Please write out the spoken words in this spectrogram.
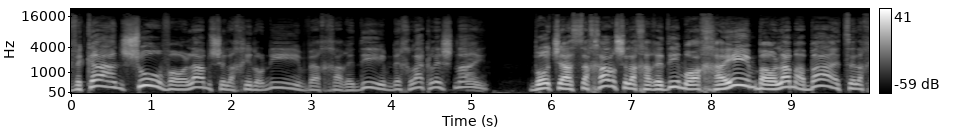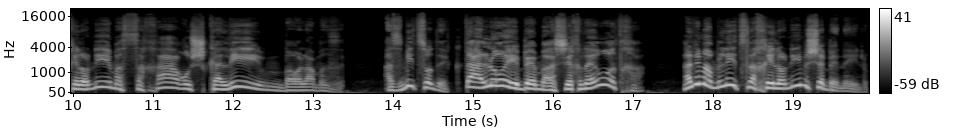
וכאן שוב העולם של החילונים והחרדים נחלק לשניים. בעוד שהשכר של החרדים או החיים בעולם הבא, אצל החילונים השכר הוא שקלים בעולם הזה. אז מי צודק? תלוי במה שכנעו אותך. אני ממליץ לחילונים שבינינו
